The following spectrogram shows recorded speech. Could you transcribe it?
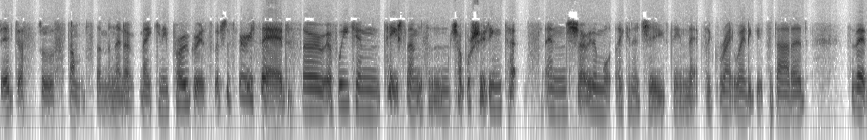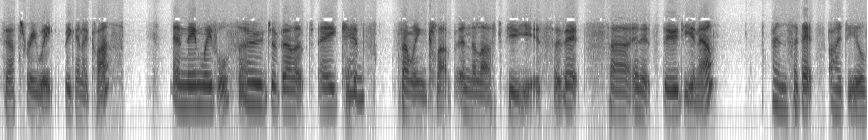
it just sort of stumps them and they don't make any progress, which is very sad. So if we can teach them some troubleshooting tips and show them what they can achieve, then that's a great way to get started. So that's our three-week beginner class. And then we've also developed a kids sewing club in the last few years. So that's uh, in its third year now. And so that's ideal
